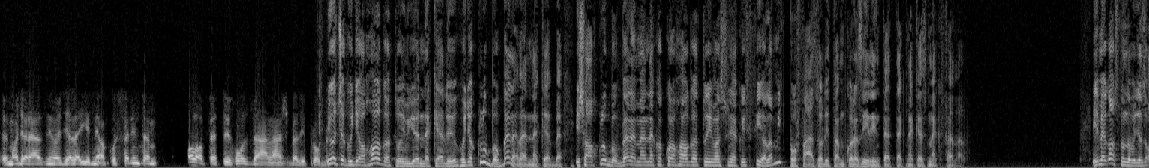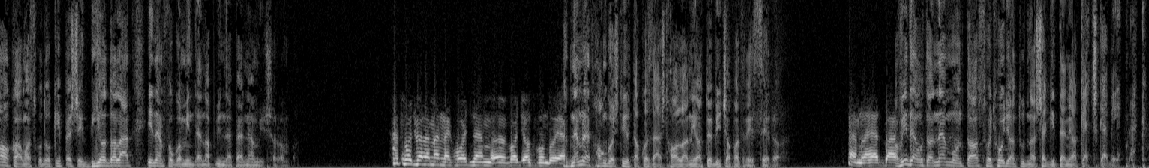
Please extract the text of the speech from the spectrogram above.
megmagyarázni, vagy leírni, akkor szerintem alapvető hozzáállásbeli probléma. Jó, csak ugye a hallgatóim jönnek elő, hogy a klubok belemennek ebbe. És ha a klubok belemennek, akkor a hallgatóim azt mondják, hogy fiala, mit pofázol itt, amikor az érintetteknek ez megfelel? Én meg azt mondom, hogy az alkalmazkodó képesség diadalát én nem fogom minden nap ünnepelni a műsoromban. Hát vagy vele mennek, vagy nem, vagy azt gondolják. Hát nem lehet hangos tiltakozást hallani a többi csapat részéről. Nem lehet, bár... A videóton nem mondta azt, hogy hogyan tudna segíteni a kecskemétnek.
